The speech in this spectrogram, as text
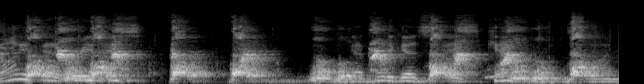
Lonnie's got a pretty nice, got a pretty good sized kennel. So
